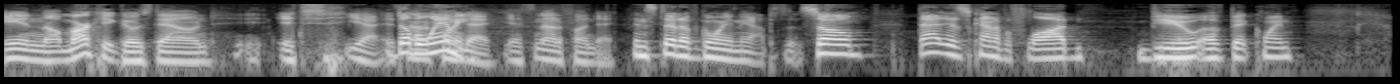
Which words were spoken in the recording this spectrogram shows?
and the market goes down, it's yeah, it's Double not a fun whammy. day. Yeah, it's not a fun day. instead of going the opposite. So that is kind of a flawed view of Bitcoin.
